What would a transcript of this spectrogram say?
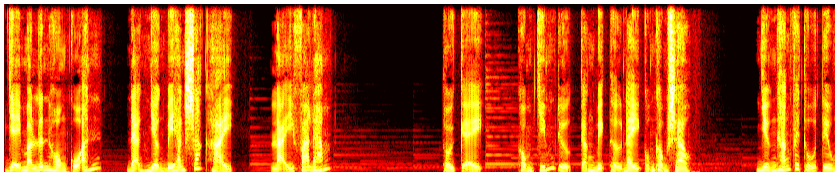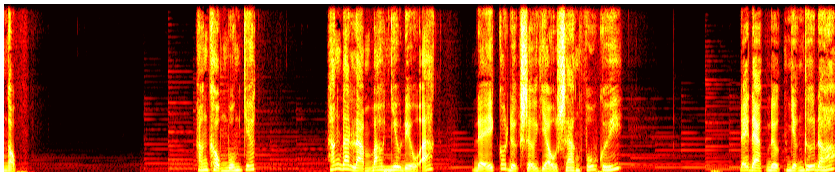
Vậy mà linh hồn của ánh, nạn nhân bị hắn sát hại, lại phá đám. Thôi kệ, không chiếm được căn biệt thự này cũng không sao Nhưng hắn phải thủ tiêu Ngọc Hắn không muốn chết hắn đã làm bao nhiêu điều ác để có được sự giàu sang phú quý. Để đạt được những thứ đó,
